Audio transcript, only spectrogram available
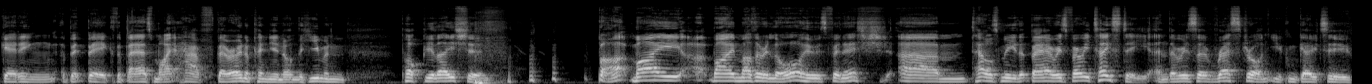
getting a bit big. The bears might have their own opinion on the human population. but my my mother-in-law, who is Finnish, um, tells me that bear is very tasty, and there is a restaurant you can go to.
